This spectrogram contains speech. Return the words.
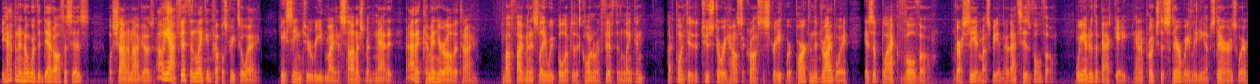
You happen to know where the dead office is? Well, Sha Na Na goes, Oh, yeah, Fifth and Lincoln, couple streets away. He seemed to read my astonishment and added, Ah, they come in here all the time. About five minutes later, we pull up to the corner of Fifth and Lincoln. I point to the two story house across the street where, parked in the driveway, is a black Volvo. Garcia must be in there. That's his Volvo. We entered the back gate and approached the stairway leading upstairs, where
